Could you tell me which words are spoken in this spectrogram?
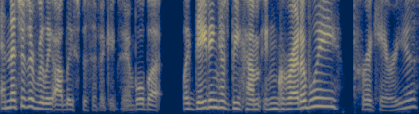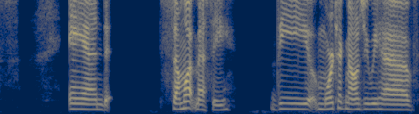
And that's just a really oddly specific example, but like dating has become incredibly precarious and somewhat messy. The more technology we have,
